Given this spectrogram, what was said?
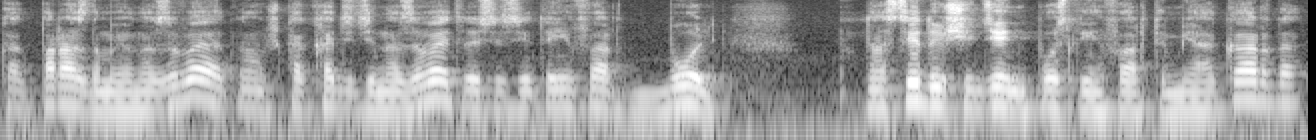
как по-разному ее называют, но как хотите называть, то есть если это инфаркт, боль на следующий день после инфаркта миокарда,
